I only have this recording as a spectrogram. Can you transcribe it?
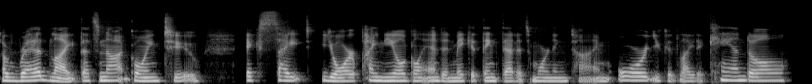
a red light that's not going to excite your pineal gland and make it think that it's morning time. Or you could light a candle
